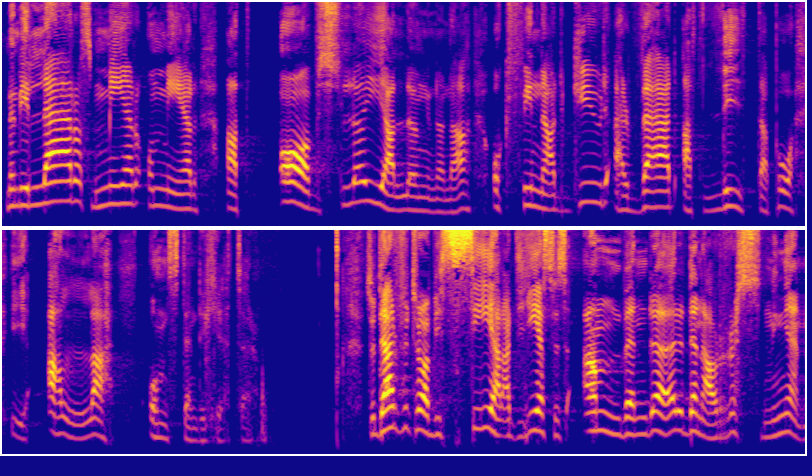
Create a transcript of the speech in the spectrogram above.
Men vi lär oss mer och mer att avslöja lögnerna och finna att Gud är värd att lita på i alla omständigheter. Så därför tror jag vi ser att Jesus använder denna röstningen.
